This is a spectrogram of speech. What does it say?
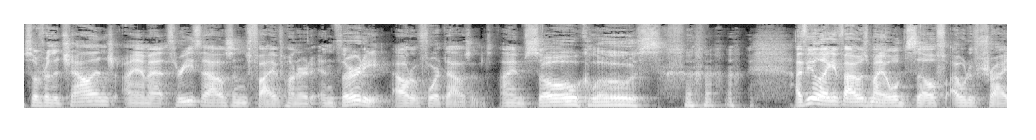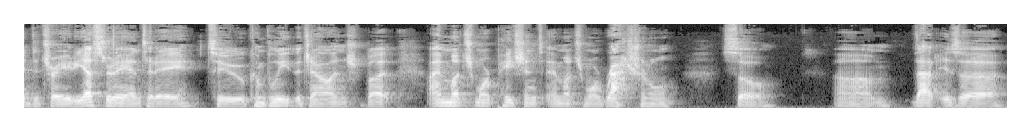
So for the challenge, I am at 3,530 out of 4,000. I am so close. I feel like if I was my old self, I would have tried to trade yesterday and today to complete the challenge, but I'm much more patient and much more rational. So, um, that is a,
